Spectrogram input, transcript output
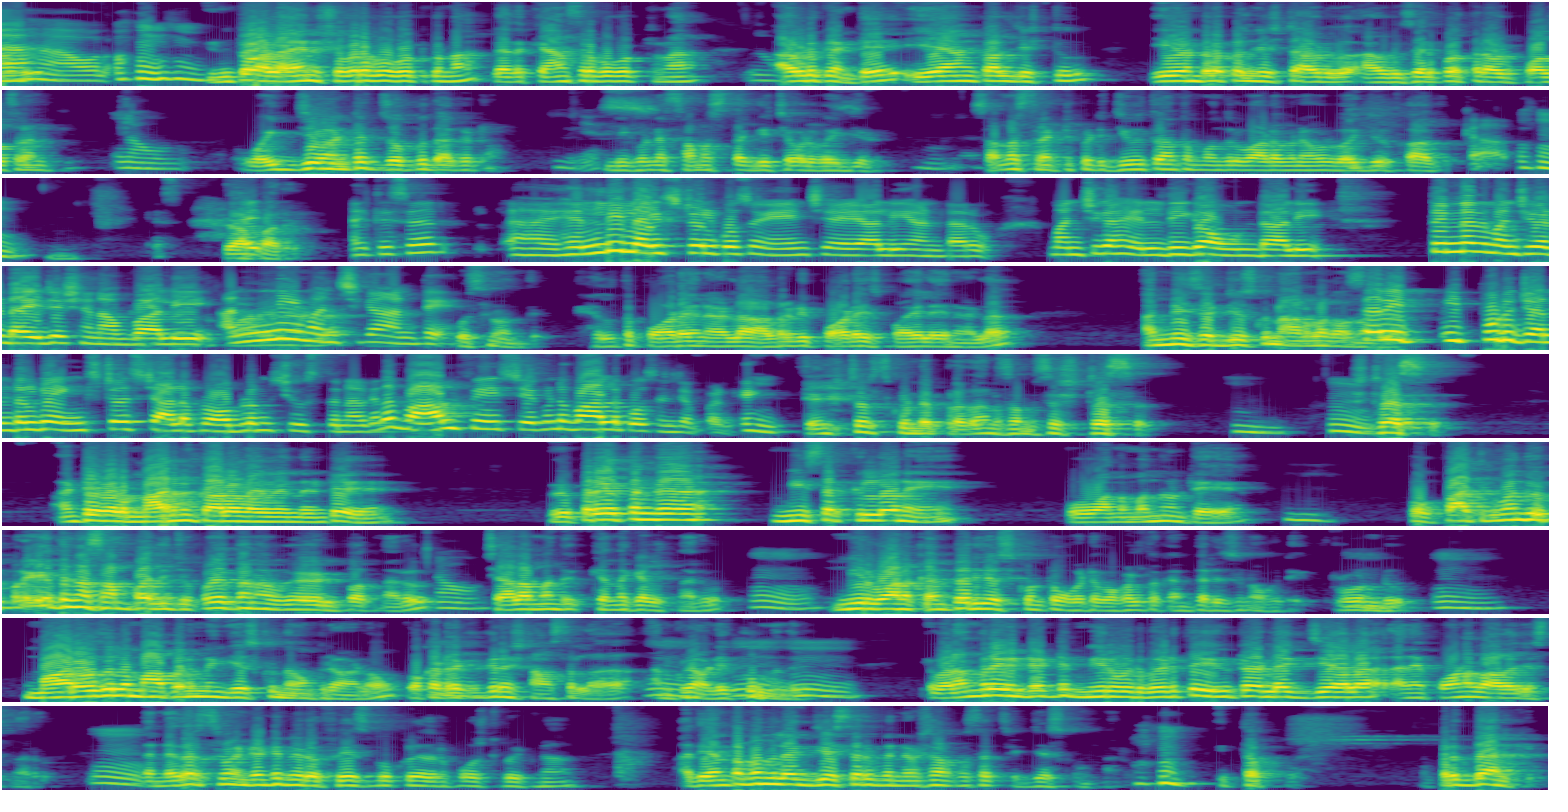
ఇంట్లో వాళ్ళ ఆయన షుగర్ పోగొట్టుకున్నా లేదా క్యాన్సర్ పోగొట్టుకున్నా ఆవిడకంటే ఏ ఆంకాలజిస్ట్ ఏ ఎండ్రోకాలజిస్ట్ ఆవిడ ఆవిడ సరిపోతారు ఆవిడ పోల్చడానికి? వైద్యం అంటే జబ్బు తగ్గటం. నీకుండే సమస్య తగ్గించేవాడు వైద్యుడు. సమస్య నట్టిపెట్టి జీవితాంతం మందులు వాడమనేవాడు వైద్యుడు కాదు. వ్యాపారి. అయితే సార్ హెల్దీ లైఫ్ స్టైల్ కోసం ఏం చేయాలి అంటారు? మంచిగా హెల్దీగా ఉండాలి. తిన్నది మంచిగా డైజెషన్ అవ్వాలి అన్ని మంచిగా అంటే. క్వశ్చన్ ఉంది హెల్త్ పాడైన వాళ్ళ ఆల్రెడీ పాడై స్పాయిల్ అయిన వాళ్ళ అన్ని సెట్ చేసుకుని నార్మల్గా సార్ ఇప్పుడు జనరల్గా యంగ్స్టర్స్ చాలా ప్రాబ్లమ్స్ చూస్తున్నారు కదా వాళ్ళు ఫేస్ చేయకుండా వాళ్ళ కోసం చెప్పండి. యంగ్స్టర్స్ ఉండే ప్రధాన సమస్య స్ట్రెస్ ఉమ్, ఉమ్, స్ట్రెస్ అంటే వాళ్ళు మారిన కాలంలో ఏమైందంటే విపరీతంగా మీ సర్కిల్లోనే ఓ వంద మంది ఉంటే ఉమ్, ఒక పాతిక మంది విపరీతంగా సంపాదించి విపరీతంగా వెళ్ళిపోతున్నారు. చాలా మంది కిందకి వెళ్తున్నారు. మీరు వాళ్ళని కంపేర్ చేసుకుంటూ ఒకటి ఒకరితో కంపారిజన్ ఒకటి రెండు. మా రోజుల్లో మా పని మేము చేసుకుందాం అనుకునేవాళ్ళం. ఒక రికగ్నేషన్ అవసరం అనుకునేవాళ్ళు ఎక్కువ మంది. వాళ్ళందరూ ఏంటంటే మీరు ఒకటి పెడితే యూట్యూబ్ లైక్ చేయాలా అనే కోణంలో ఆలోచిస్తున్నారు. దాని నిదర్శనం ఏంటంటే మీరు ఫేస్బుక్లో ఏదైనా పోస్ట్ పెట్టినా అది ఎంతమంది లైక్ చేస్తారో మీరు నిమిషానికి ఒకసారి చెక్ చేసుకుంటున్నారు. ఇది తప్పు. ప్రతిదానికి.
